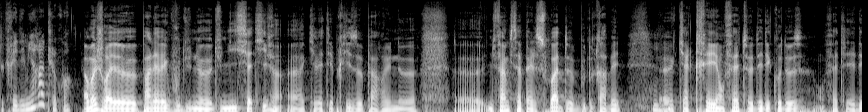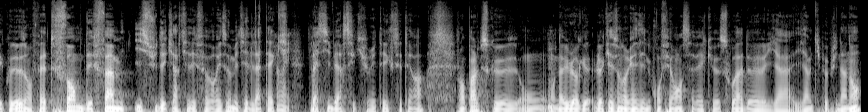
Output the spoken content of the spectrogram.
de créer des miracles. Quoi. Alors moi, je voudrais euh, parler avec vous d'une d'une initiative euh, qui avait été prise par une euh, une femme qui s'appelle Swad Boudgrabé, euh, qui a créé en fait des décodeuses. En fait, et les décodeuses en fait forment des femmes issues des quartiers défavorisés au métier de la tech, Oui. de la cybersécurité, etc. J'en parle parce que on, on a eu l'oc- l'occasion d'organiser une conférence avec euh, Swad euh, il y a il y a un petit peu plus d'un an.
